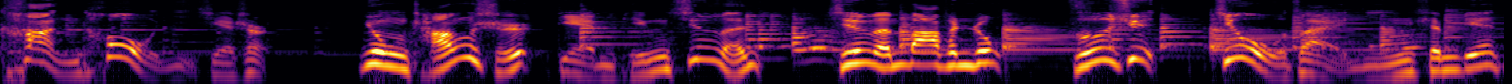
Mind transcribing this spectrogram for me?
看透一些事儿，用常识点评新闻。新闻八分钟，资讯就在您身边。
